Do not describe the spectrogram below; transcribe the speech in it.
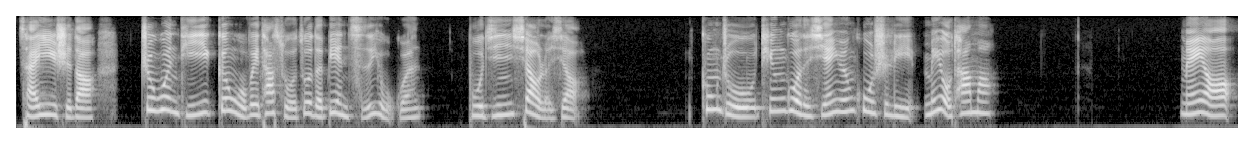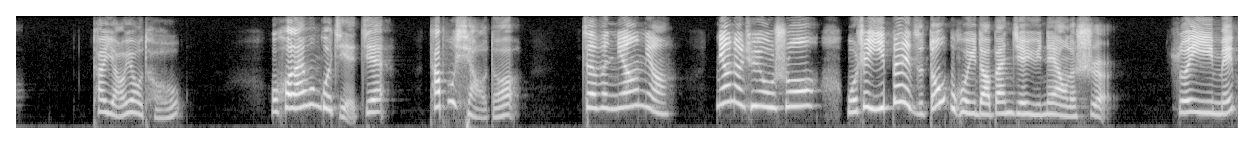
才意识到。这问题跟我为他所做的辩词有关，不禁笑了笑。公主听过的闲云故事里没有他吗？没有。他摇摇头。我后来问过姐姐，她不晓得。再问娘娘，娘娘却又说我这一辈子都不会遇到班婕妤那样的事，所以没必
